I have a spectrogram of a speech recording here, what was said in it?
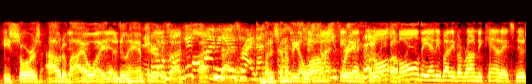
he soars out of If- if Iowa he into New Hampshire. he gets- Well, his timing is right. But it's gonna be a long He's- spring of all, of all the anybody but Romney candidates, Newt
